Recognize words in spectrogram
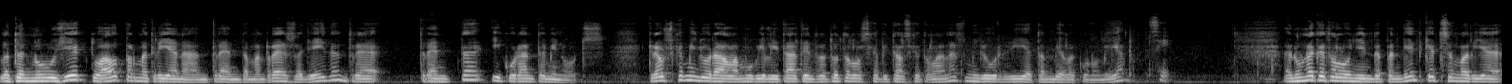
La tecnologia actual permetria anar en tren de Manresa a Lleida entre 30 i 40 minuts. Creus que millorar la mobilitat entre totes les capitals catalanes milloraria també l'economia? sí, En una Catalunya independent, què et semblaria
